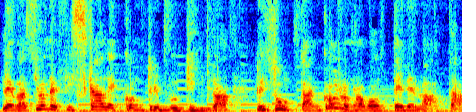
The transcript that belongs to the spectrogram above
L'evasione fiscale contributiva risulta ancora una volta elevata,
